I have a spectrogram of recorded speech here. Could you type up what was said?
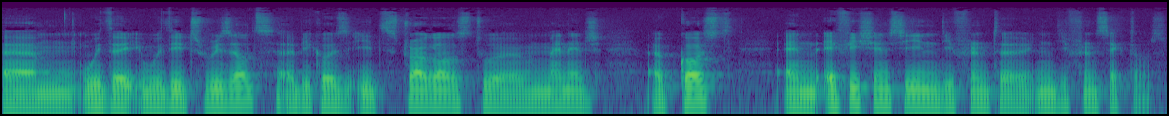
um, with, the, with its results uh, because it struggles to uh, manage uh, cost and efficiency in different, uh, in different sectors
